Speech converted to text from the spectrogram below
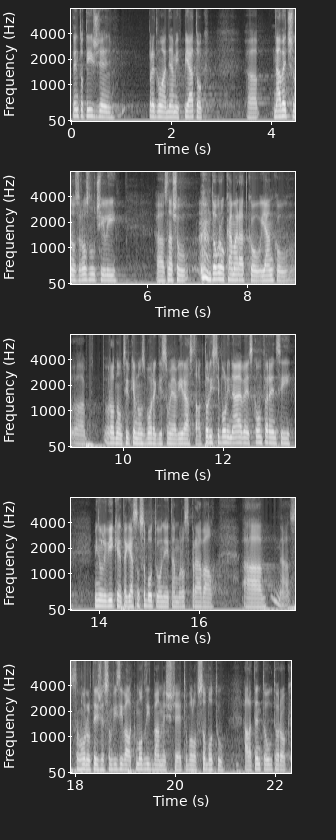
tento týždeň pred dvoma dňami v piatok eh, na väčšnosť rozlúčili eh, s našou dobrou kamarátkou Jankou eh, v rodnom cirkevnom zbore, kde som ja vyrastal. Ktorí ste boli na EVS konferencii minulý víkend, tak ja som sobotu o nej tam rozprával a, som hovoril tedy, že som vyzýval k modlitbám ešte, to bolo v sobotu, ale tento útorok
